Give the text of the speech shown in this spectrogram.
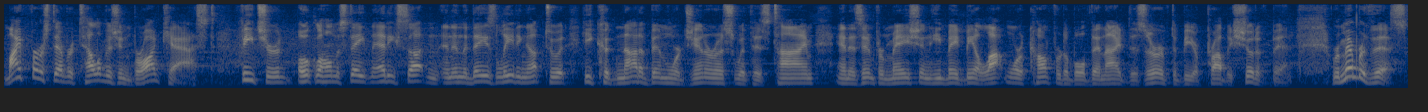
My first ever television broadcast featured Oklahoma State and Eddie Sutton. And in the days leading up to it, he could not have been more generous with his time and his information. He made me a lot more comfortable than I deserved to be or probably should have been. Remember this.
